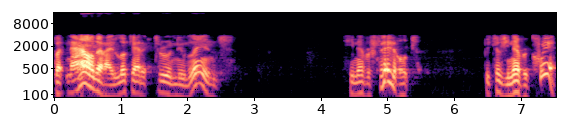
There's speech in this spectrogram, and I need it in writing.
But now that I look at it through a new lens, he never failed because he never quit.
